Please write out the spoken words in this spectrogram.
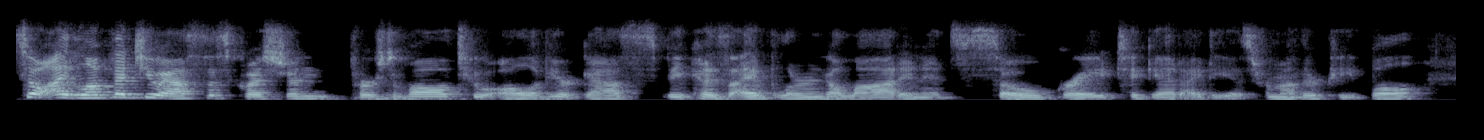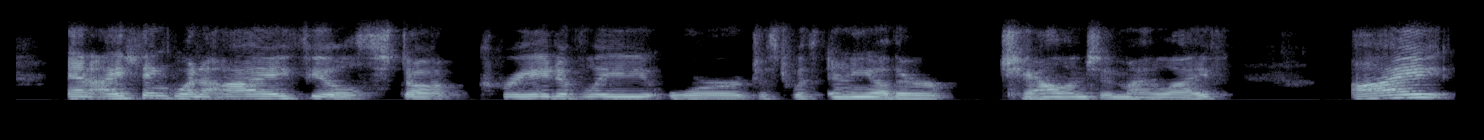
So I love that you asked this question, first of all, to all of your guests, because I've learned a lot and it's so great to get ideas from other people. And I think when I feel stuck creatively or just with any other challenge in my life, I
